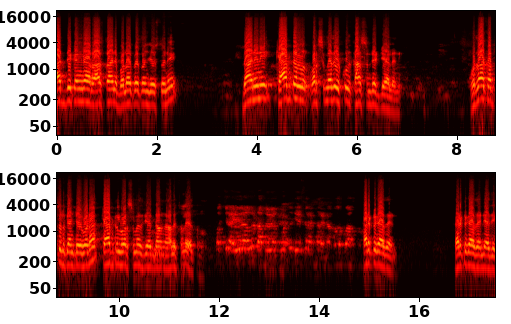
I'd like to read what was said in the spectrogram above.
ఆర్థికంగా రాష్ట్రాన్ని బలోపేతం చేస్తూనే దానిని క్యాపిటల్ వర్క్స్ మీద ఎక్కువ కాన్సన్ట్రేట్ చేయాలని. వృధా ఖర్చుల కంటే కూడా క్యాపిటల్ వర్క్స్ మీద చేద్దామనే ఆలోచనలో వెళ్తున్నాం. కరెక్ట్ కాదండి. కరెక్ట్ కాదండి. అది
